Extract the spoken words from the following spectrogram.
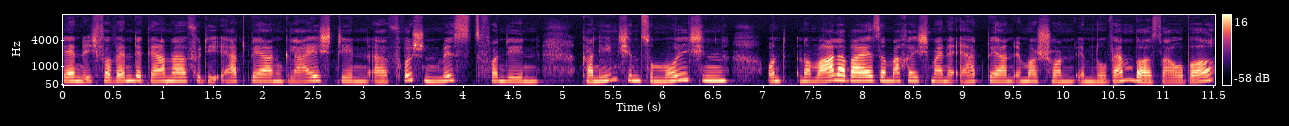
denn ich verwende gerne für die Erdbeeren gleich den äh, frischen Mist von den Kaninchen zum Mulchen und normalerweise mache ich meine Erdbeeren Erdbeeren immer schon im November sauber.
